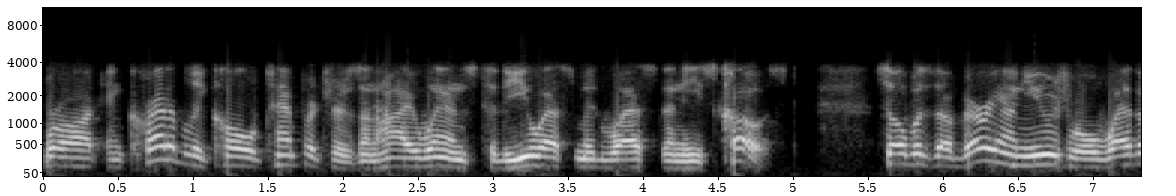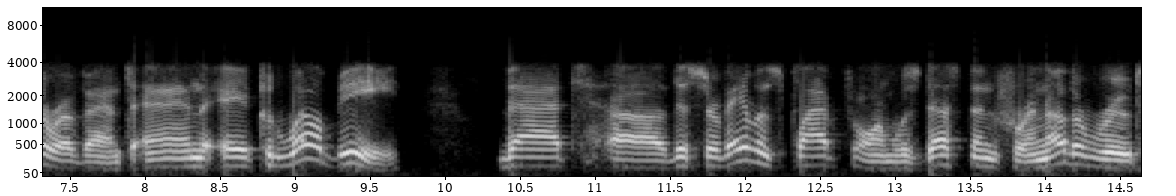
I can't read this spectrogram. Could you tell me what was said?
brought incredibly cold temperatures and high winds to the U.S. Midwest and East Coast. So it was a very unusual weather event, and it could well be that uh, this surveillance platform was destined for another route,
